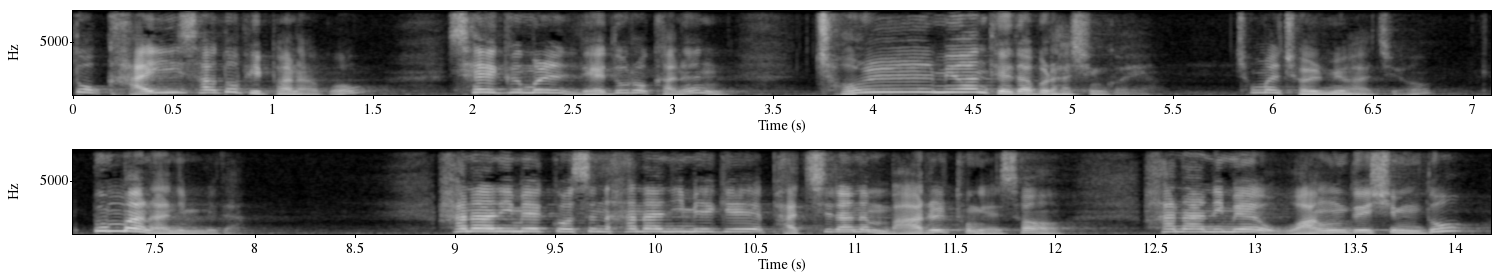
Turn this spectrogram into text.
또 가이사도 비판하고 세금을 내도록 하는 절묘한 대답을 하신 거예요. 정말 절묘하죠. 뿐만 아닙니다. 하나님의 것은 하나님에게 바치라는 말을 통해서 하나님의 왕되심도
